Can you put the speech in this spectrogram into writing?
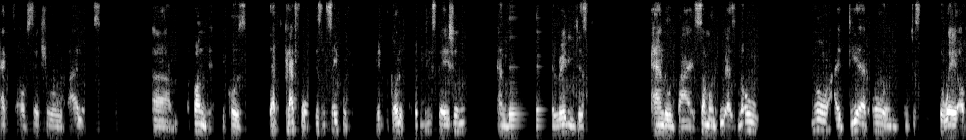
acts of sexual violence um, upon them because that platform isn't safe for them. They go to police station and they're already just handled by someone who has no no idea at all and, and just the way of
